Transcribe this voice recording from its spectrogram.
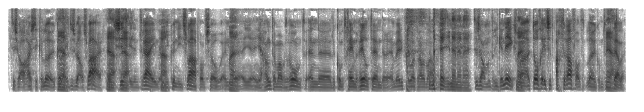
Het is wel hartstikke leuk. Ja. het is wel zwaar. Ja, je zit in een trein en je kunt niet slapen of zo. En, Nee. eh, en, je, en je hangt daar maar wat rond. En eh, er komt geen railtender en weet ik veel wat allemaal. Dus Nee, nee, nee, nee. het is allemaal drie keer niks. Nee. Maar toch is het achteraf altijd leuk om te vertellen.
